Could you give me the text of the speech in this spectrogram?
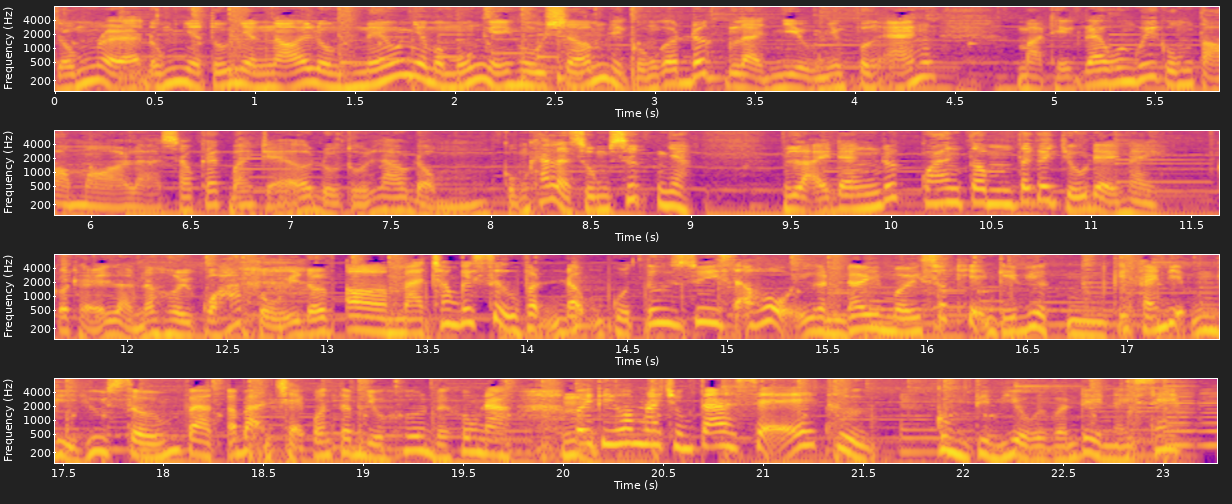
đúng rồi đó đúng như tú nhân nói luôn. Nếu như mà muốn nghỉ hưu sớm thì cũng có rất là nhiều những phương án. Mà thiệt ra quân quý cũng tò mò là sao các bạn trẻ ở độ tuổi lao động cũng khá là sung sức nha. Lại đang rất quan tâm tới cái chủ đề này. Có thể là nó hơi quá tuổi đó ờ mà trong cái sự vận động của tư duy xã hội gần đây mới xuất hiện cái việc cái khái niệm nghỉ hưu sớm và các bạn trẻ quan tâm nhiều hơn phải không nào? Ừ. vậy thì hôm nay chúng ta sẽ thử cùng tìm hiểu về vấn đề này xem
